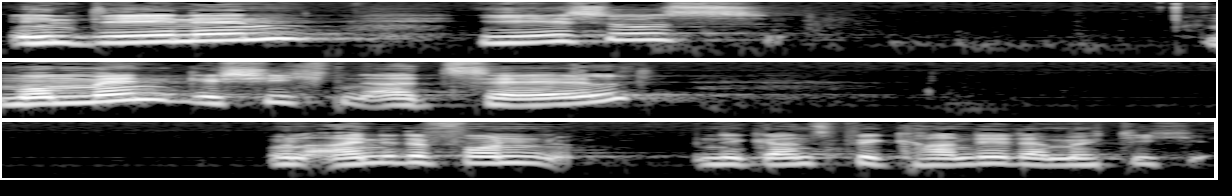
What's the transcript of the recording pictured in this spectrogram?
in denen Jesus Momentgeschichten erzählt. Und eine davon, eine ganz bekannte, da möchte ich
